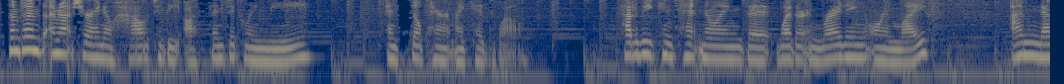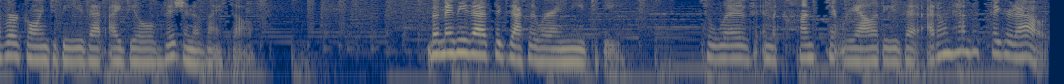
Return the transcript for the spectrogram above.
Sometimes I'm not sure I know how to be authentically me and still parent my kids well how to be content knowing that whether in writing or in life, I'm never going to be that ideal vision of myself. But maybe that's exactly where I need to be to live in the constant reality that I don't have this figured out.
